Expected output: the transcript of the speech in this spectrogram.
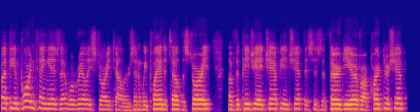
but the important thing is that we're really storytellers, and we plan to tell the story of the PGA Championship. This is the third year of our partnership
